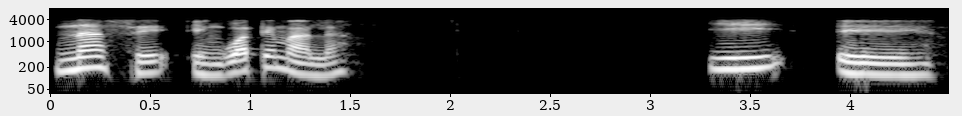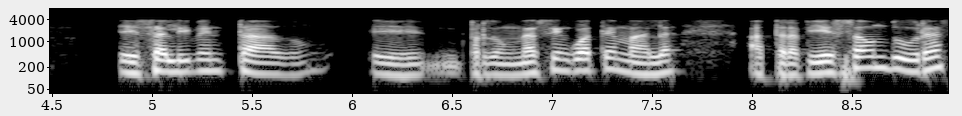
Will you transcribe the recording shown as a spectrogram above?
nace en Guatemala y eh, es alimentado, eh, perdón, nace en Guatemala, atraviesa Honduras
